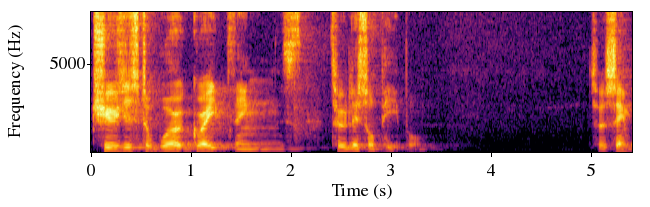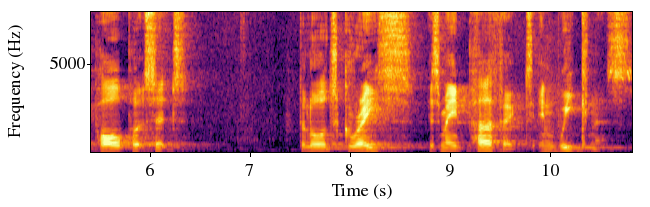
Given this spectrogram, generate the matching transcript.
chooses to work great things through little people. So, St. Paul puts it the Lord's grace is made perfect in weakness,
